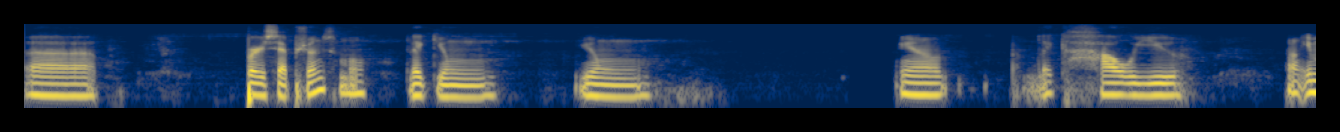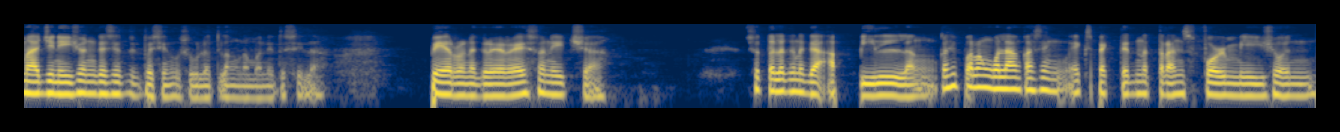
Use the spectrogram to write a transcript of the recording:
uh, perceptions mo. Like yung yung you know, like how you parang imagination kasi di ba sinusulat lang naman ito sila pero nagre-resonate siya so talagang nag appeal lang. Kasi parang wala kasing expected na transformation.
